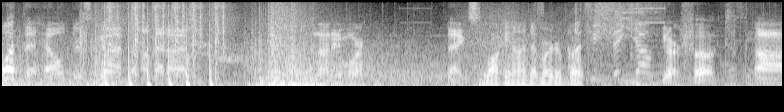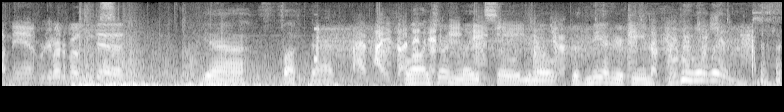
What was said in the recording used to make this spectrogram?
What the hell? There's guns on, on that island. Not anymore. Thanks. Locking onto murder boat. You are fucked. Ah man, we're gonna Murder boat's dead. Yeah, fuck that. I have eyes on Well, I joined late, so, you know, soldier. with me on your team, we your will win. location.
